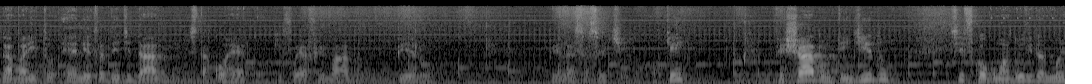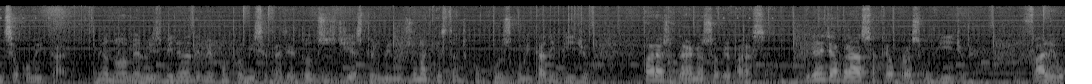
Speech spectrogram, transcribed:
gabarito é a letra D de dado, está correto, que foi afirmado pelo, pela essa assertiva, ok? Fechado? Entendido? Se ficou alguma dúvida, mande seu comentário. Meu nome é Luiz Miranda e meu compromisso é trazer todos os dias pelo menos uma questão de concurso comentada em vídeo para ajudar na sua preparação. Grande abraço, até o próximo vídeo. Valeu!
